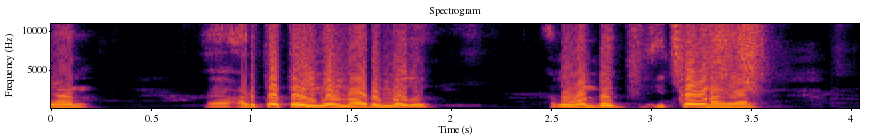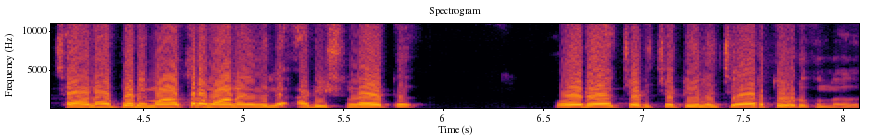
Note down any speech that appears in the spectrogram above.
ഞാൻ അടുത്ത തൈകൾ നടുന്നത്. അതുകൊണ്ട് ഇത്തവണ ഞാൻ ചാണകപ്പൊടി മാത്രമാണ് ഇതിൽ അഡീഷണൽ ആയിട്ട് ഓരോ ചെടിച്ചട്ടിയിലും ചേർത്ത് കൊടുക്കുന്നത്.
